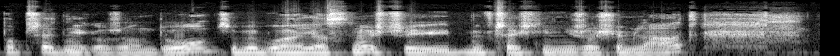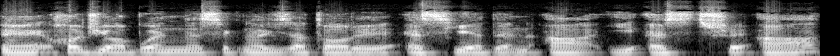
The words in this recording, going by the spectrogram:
poprzedniego rządu, żeby była jasność, czyli wcześniej niż 8 lat. E, chodzi o błędne sygnalizatory S1A i S3A,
